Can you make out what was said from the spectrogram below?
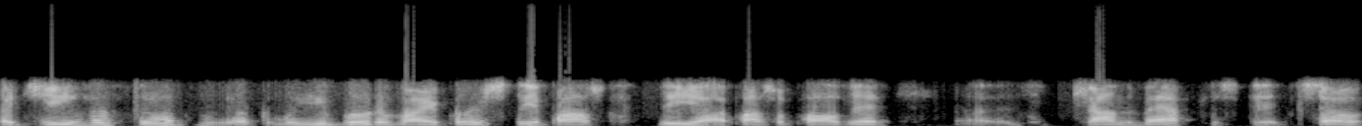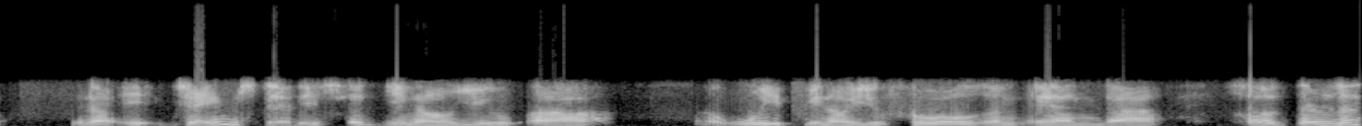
But Jesus did. You know, you brood of vipers. The apostle, the uh, apostle Paul did. Uh, John the Baptist did. So you know, it, James did. He said, you know, you uh, weep, you know, you fools, and and uh, so there's a,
